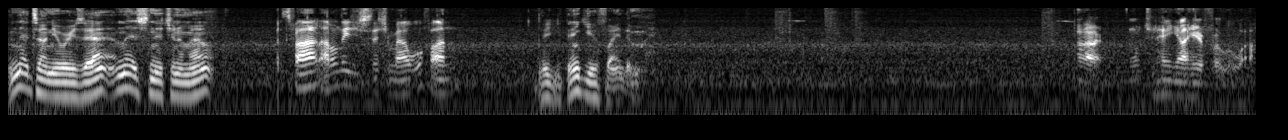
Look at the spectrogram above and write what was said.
I'm not telling you where he's at. I'm not snitching him out. That's fine. I don't need you to snitch him out. We'll find him. Where you think you'll find him? Alright. I want you to hang out here for a little while.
